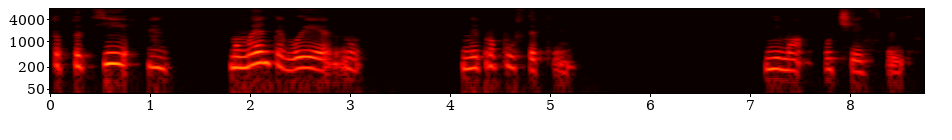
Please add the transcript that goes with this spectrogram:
Тобто ці моменти ви ну, не пропустите мимо очей своїх.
